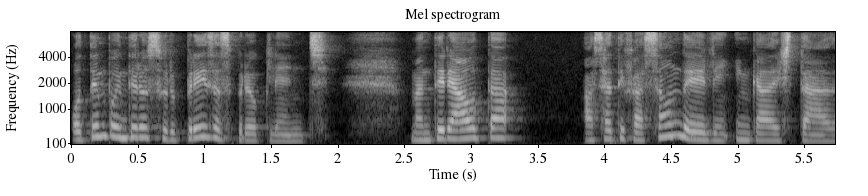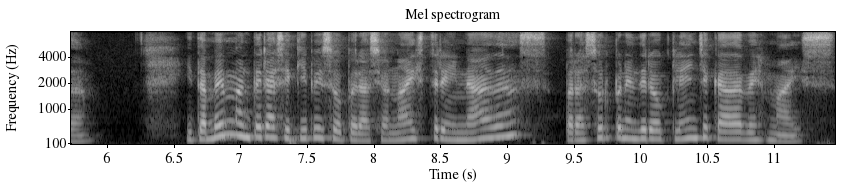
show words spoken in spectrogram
o tempo inteiro surpresas para o cliente, manter alta a satisfação dele em cada estada. E também manter as equipes operacionais treinadas para surpreender o cliente cada vez mais,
